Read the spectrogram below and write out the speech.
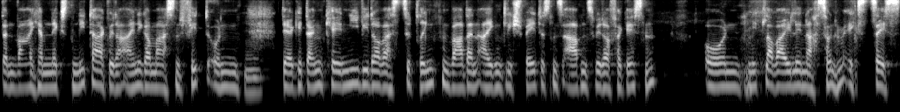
dann war ich am nächsten Mittag wieder einigermaßen fit und mhm. der Gedanke, nie wieder was zu trinken, war dann eigentlich spätestens abends wieder vergessen. Und mittlerweile nach so einem Exzess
